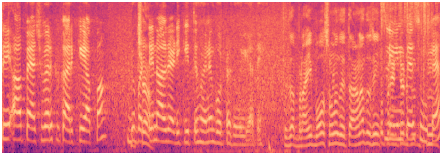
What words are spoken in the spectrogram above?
ਤੇ ਆ ਪੈਚ ਵਰਕ ਕਰਕੇ ਆਪਾਂ ਦੁਪੱਟੇ। ਨਾਲ ਰੈਡੀ ਕੀਤੇ ਹੋਏ ਨੇ ਗੋਟਾ ਡੋਰੀਆ ਦੇ। ਤੇ ਤਾਂ ਬਣਾਈ ਬਹੁਤ ਸੋਹਣਾ ਦਿੱਤਾ ਹਨਾ ਤੁਸੀਂ ਸਲੀਨ ਤੇ ਸੂਟ ਹੈ।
